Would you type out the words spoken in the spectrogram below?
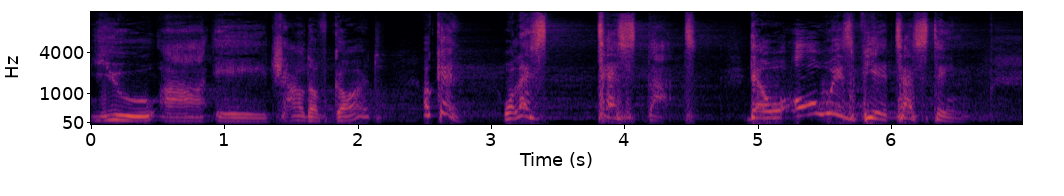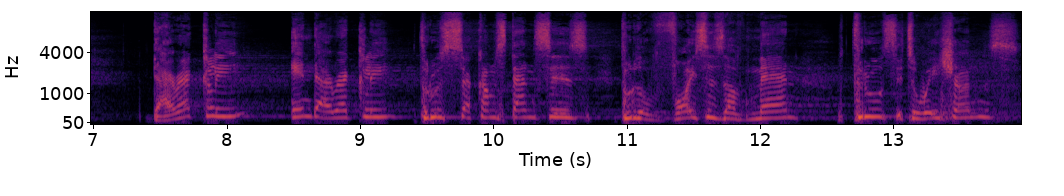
you are a child of God? Okay, well, let's test that. There will always be a testing. Directly, indirectly, through circumstances, through the voices of men, through situations.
